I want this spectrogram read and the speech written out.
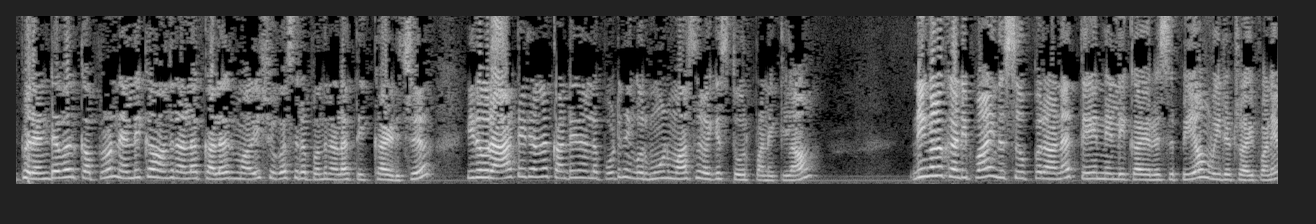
இப்ப ரெண்டு ஹவருக்கு அப்புறம் நெல்லிக்காய் வந்து நல்லா கலர் மாதிரி சுகர் சிரப் வந்து நல்லா திக் ஆயிடுச்சு. இது ஒரு ஏர்டைட்டான கண்டெய்னர்ல போட்டு நீங்க ஒரு மூணு மாசம் வரைக்கும் ஸ்டோர் பண்ணிக்கலாம். நீங்களும் கண்டிப்பா இந்த சூப்பரான தேன் நெல்லிக்காய் ரெசிபியை உங்க வீட்டை ட்ரை பண்ணி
